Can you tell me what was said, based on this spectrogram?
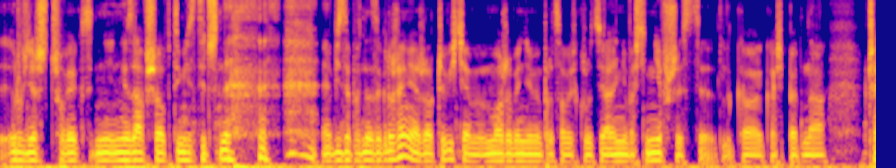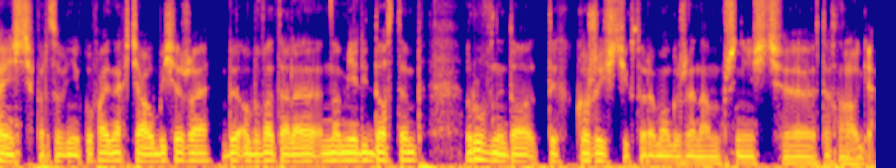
również człowiek nie, nie zawsze optymistyczny widzę pewne zagrożenia, że oczywiście może będziemy pracować krócej, ale nie właśnie nie wszyscy, tylko jakaś pewna część pracowników, jednak chciałoby się, żeby obywatele no, mieli dostęp równy do tych korzyści, które może nam przynieść e, technologia.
